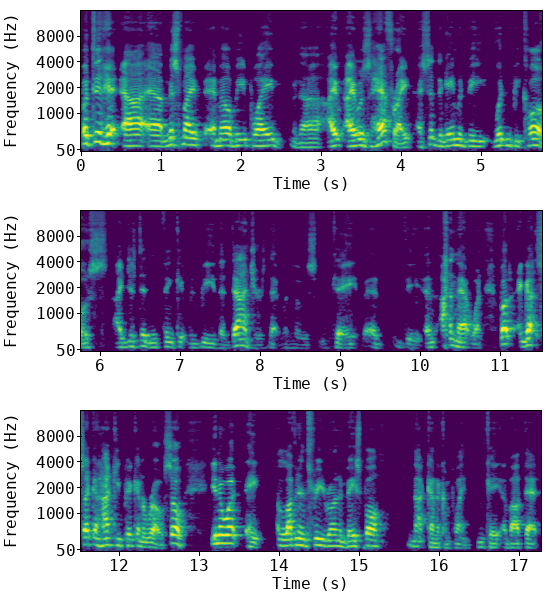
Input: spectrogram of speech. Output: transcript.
but did hit uh, uh, miss my MLB play. Uh, I, I was half right. I said the game would be wouldn't be close. I just didn't think it would be the Dodgers that would lose. Okay, the and on that one, but I got second hockey pick in a row. So you know what? Hey, eleven and three run in baseball. Not going to complain. Okay, about that.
